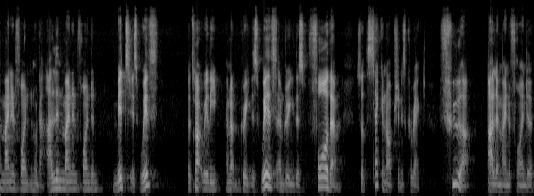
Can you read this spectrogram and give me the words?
meinen Freunden oder allen meinen Freunden. Mit is with. But it's not really, I'm not doing this with, I'm doing this for them. So the second option is correct. Für alle meine Freunde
